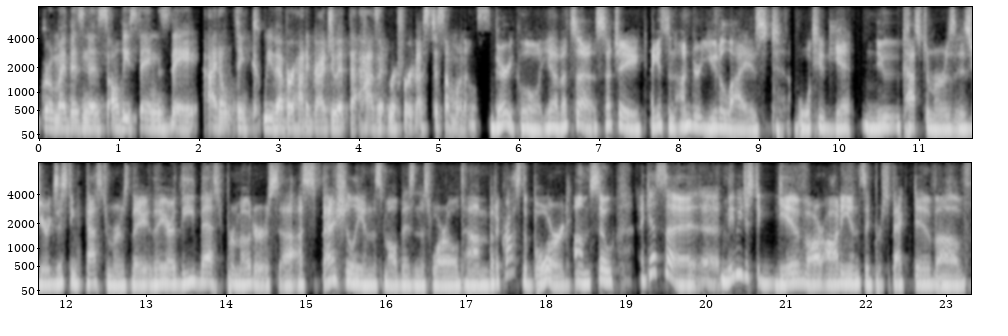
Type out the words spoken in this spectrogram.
grow my business, all these things. They I don't think we've ever had a graduate that hasn't referred us to someone else. Very cool. Yeah, that's a such a, I guess, an underutilized way to get new customers is your existing customers. They they are the best promoters, uh, especially in the small business world, um, but across the board. Um, so I guess uh, uh, maybe just to give our audience a perspective of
